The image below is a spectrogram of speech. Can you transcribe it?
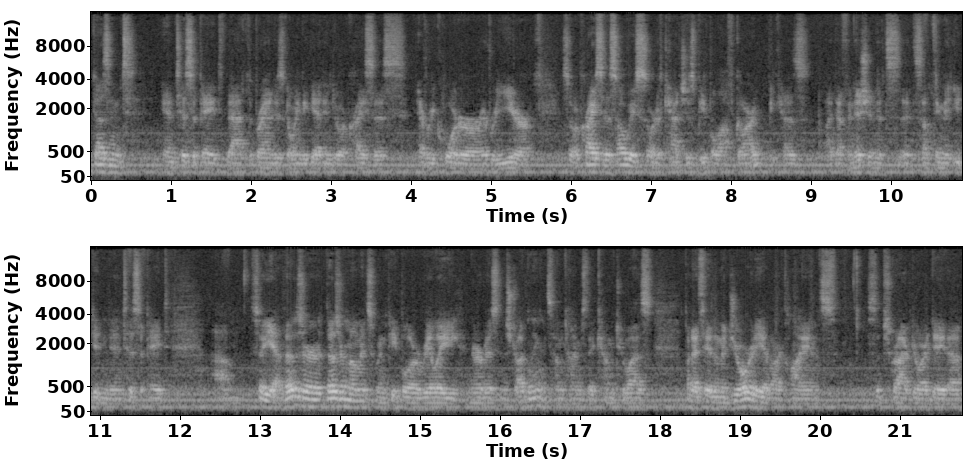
doesn't anticipate that the brand is going to get into a crisis every quarter or every year. So a crisis always sort of catches people off guard because by definition it's, it's something that you didn't anticipate. Um, so yeah, those are those are moments when people are really nervous and struggling, and sometimes they come to us. But I'd say the majority of our clients subscribe to our data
